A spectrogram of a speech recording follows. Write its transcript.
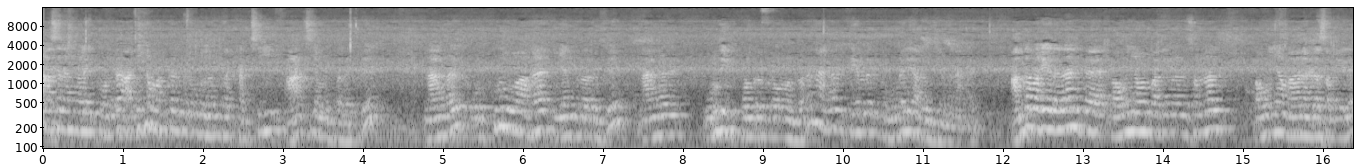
ஆசனங்களை கொண்ட அதிக மக்கள் விரும்புகின்ற கட்சி ஆட்சி அமைப்பதற்கு நாங்கள் ஒரு குழுவாக இயங்குவதற்கு நாங்கள் உறுதி கொண்டிருக்கிறோம் என்பதை நாங்கள் தேர்தலுக்கு முதலே ஆலோசிச்சிருந்தோம் அந்த வகையில் தான் இப்போ வவுனியாவை பார்த்தீங்கன்னு சொன்னால் வவுனியா மாநகர சபையில்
